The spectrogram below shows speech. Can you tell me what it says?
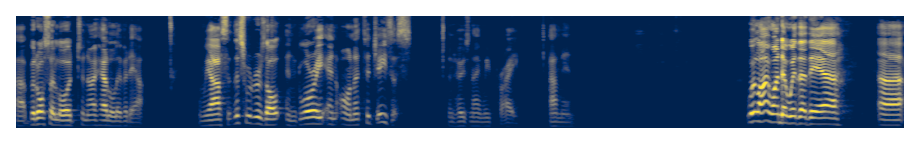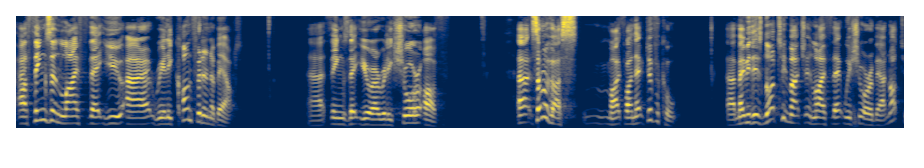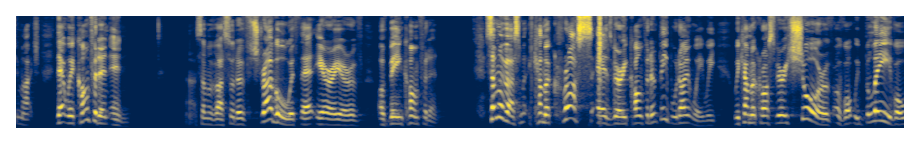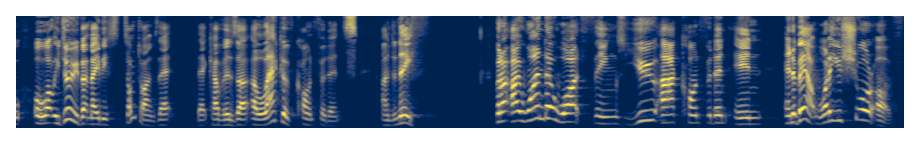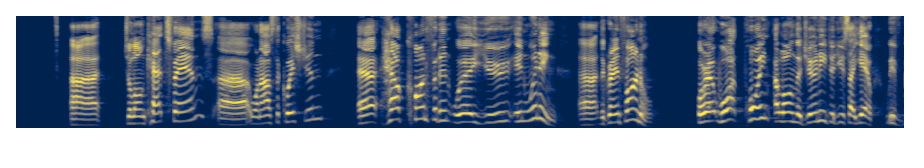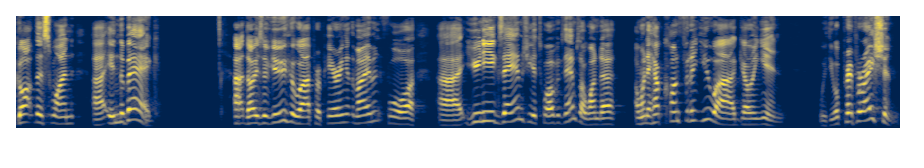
uh, but also, Lord, to know how to live it out. And we ask that this would result in glory and honor to Jesus, in whose name we pray. Amen. Well, I wonder whether there uh, are things in life that you are really confident about, uh, things that you are really sure of. Uh, some of us might find that difficult. Uh, maybe there's not too much in life that we're sure about, not too much that we're confident in. Uh, some of us sort of struggle with that area of of being confident. Some of us come across as very confident people, don't we? We, we come across very sure of, of what we believe or, or what we do, but maybe sometimes that, that covers a, a lack of confidence underneath. But I, I wonder what things you are confident in and about. What are you sure of? Uh, Geelong Cats fans, uh, I want to ask the question, uh, how confident were you in winning uh, the grand final? Or at what point along the journey did you say, yeah, we've got this one uh, in the bag? Uh, those of you who are preparing at the moment for uh, uni exams, year 12 exams, I wonder, I wonder how confident you are going in with your preparation.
